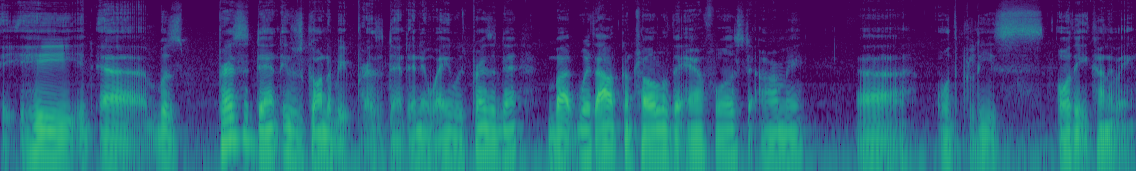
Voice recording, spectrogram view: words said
he uh, was president. He was going to be president anyway. He was president, but without control of the Air Force, the Army, uh, or the police, or the economy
